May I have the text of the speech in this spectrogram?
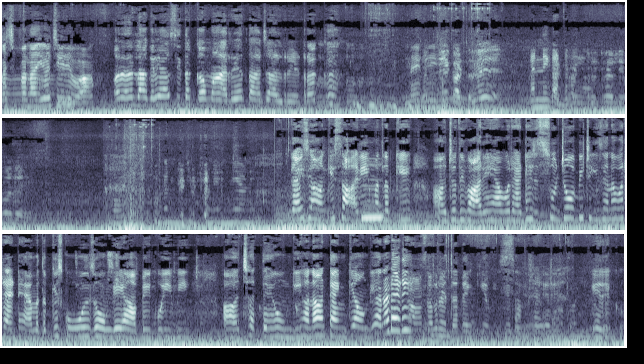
बचपना यो चीज हुआ और लग रहा है ਅਸੀਂ ਧੱਕਾ ਮਾਰ ਰਹੇ ਤਾਂ ਚੱਲ ਰਹੇ ਟਰੱਕ नहीं नहीं कट रहे गन्ने कट रहे ट्रैली में गाइस यहाँ की सारी मतलब कि जो दीवारें हैं वो रेड है। जो भी चीज़ है ना वो रेड है। मतलब कि स्कूल्स होंगे यहाँ पे कोई भी छतें होंगी है ना? टैंकियाँ होंगी है ना डैडी? सब रहता है टैंकियाँ ये देखो।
